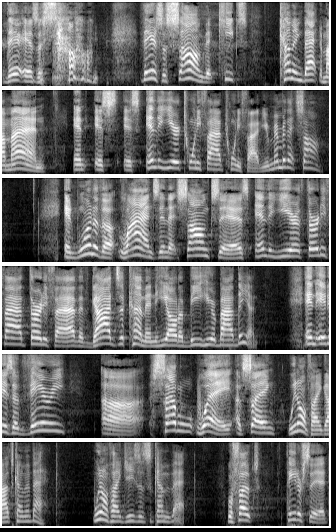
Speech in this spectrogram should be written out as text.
there is a song. There's a song that keeps coming back to my mind. And it's, it's in the year 2525. You remember that song? And one of the lines in that song says, In the year 3535, if God's a coming, he ought to be here by then. And it is a very uh, subtle way of saying, we don't think God's coming back. We don't think Jesus is coming back. Well, folks, Peter said,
